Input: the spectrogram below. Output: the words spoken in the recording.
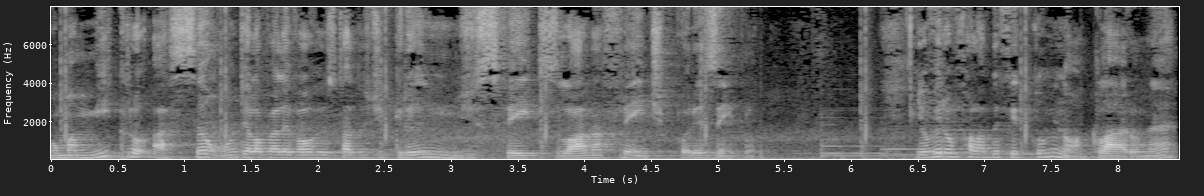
uma microação, onde ela vai levar o resultado de grandes feitos lá na frente, por exemplo. Eu ouviram falar do efeito dominó, claro, né?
